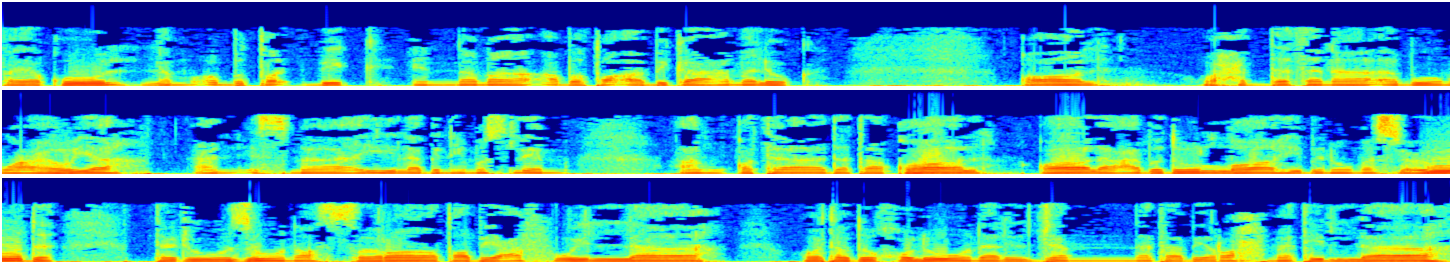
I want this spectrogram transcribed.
فيقول لم أبطأ بك إنما أبطأ بك عملك. قال وحدثنا أبو معاوية عن إسماعيل بن مسلم عن قتادة قال قال عبد الله بن مسعود تجوزون الصراط بعفو الله وتدخلون الجنة برحمة الله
